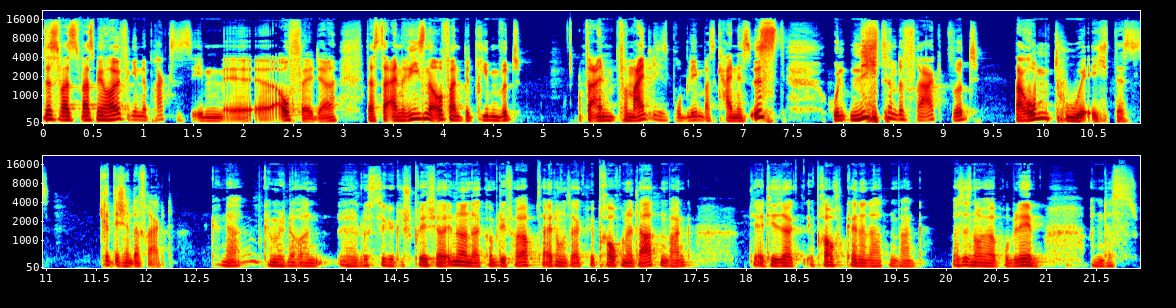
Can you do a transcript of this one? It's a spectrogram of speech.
das, was, was mir häufig in der Praxis eben äh, auffällt, ja, dass da ein Riesenaufwand betrieben wird für ein vermeintliches Problem, was keines ist und nicht hinterfragt wird, warum tue ich das? Kritisch hinterfragt. Genau, ich kann mich noch an äh, lustige Gespräche erinnern. Da kommt die Fachabteilung und sagt, wir brauchen eine Datenbank. Die IT sagt, ihr braucht keine Datenbank. Was ist denn euer Problem? Und das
